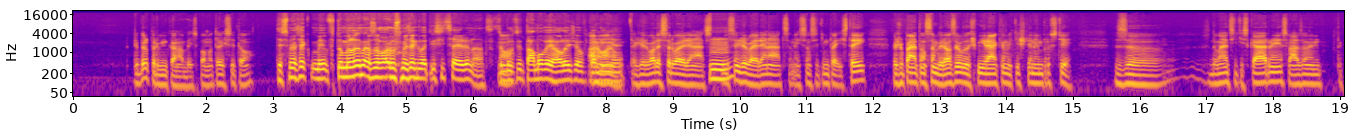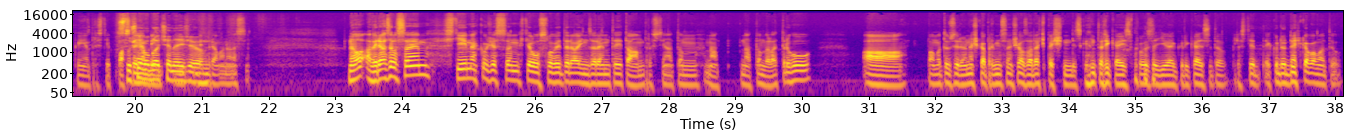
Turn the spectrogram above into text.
kdy byl první kanabis, pamatuješ si to? Ty jsi mi řekl, my v tom minulém rozhovoru jsme řekl 2011. To No. byl ty támové haly, že jo, v Ano, Karlíně. ano, takže 2010, 2011. Hmm. Myslím, že 2011, nejsem si tím úplně jistý. Každopádně tam jsem vyrazil se šmírákem vytištěným prostě z, z domácí tiskárny, svázaným takovým prostě plastovým oblečenej, že jo? Bindrama, no jasně. No a vyrazil jsem s tím, jako že jsem chtěl oslovit teda inzerenty tam prostě na tom, na, na tom veletrhu a pamatuju si do dneška, první jsem šel za Dutch Passion, vždycky jim to říkají, spolu se dívají, jako říkají si to prostě jako do dneška pamatuju.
